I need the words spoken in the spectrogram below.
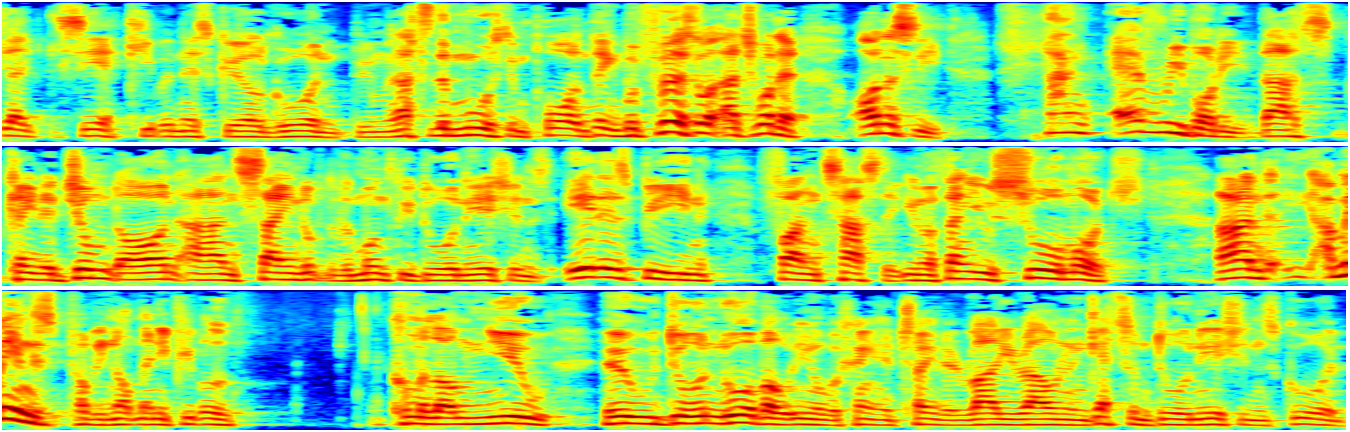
like say, keeping this girl going. I mean, that's the most important thing. But first of all, I just want to honestly thank everybody that's kind of jumped on and signed up to the monthly donations. It has been fantastic. You know, thank you so much. And I mean, there's probably not many people come along new who don't know about, you know, we're kind of trying to rally around and get some donations going.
